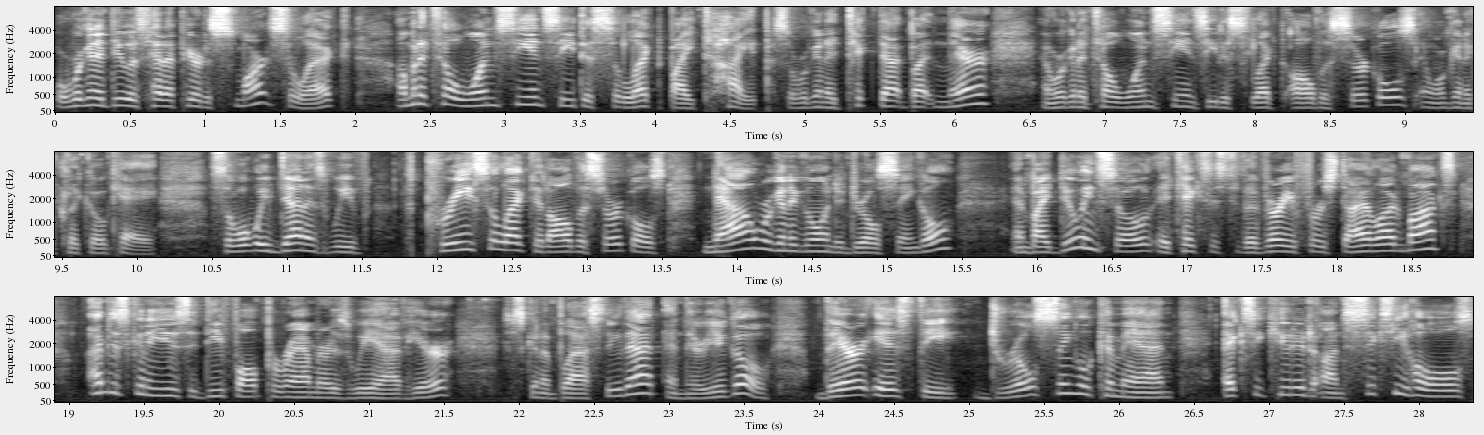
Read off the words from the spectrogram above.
What we're going to do is head up here to Smart Select. I'm going to tell OneCNC to select by type. So we're going to tick that button there, and we're going to tell OneCNC to select all the circles, and we're going to click OK. So what we've done is we've pre-selected all the circles. Now we're going to go into drill single. And by doing so, it takes us to the very first dialog box. I'm just going to use the default parameters we have here. Just going to blast through that, and there you go. There is the drill single command executed on 60 holes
